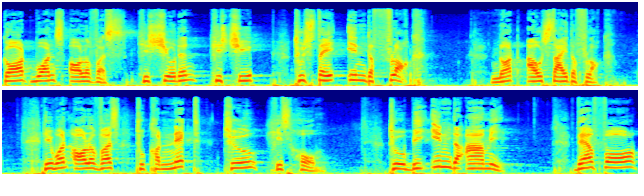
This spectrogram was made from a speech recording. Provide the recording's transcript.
God wants all of us, His children, His sheep, to stay in the flock, not outside the flock. He wants all of us to connect to His home, to be in the army. Therefore,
